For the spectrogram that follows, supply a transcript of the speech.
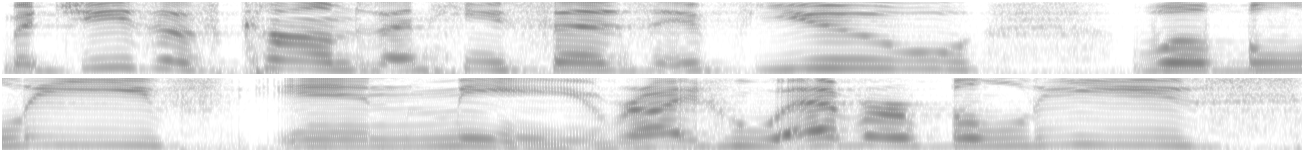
But Jesus comes and He says, if you will believe in me, right? Whoever believes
